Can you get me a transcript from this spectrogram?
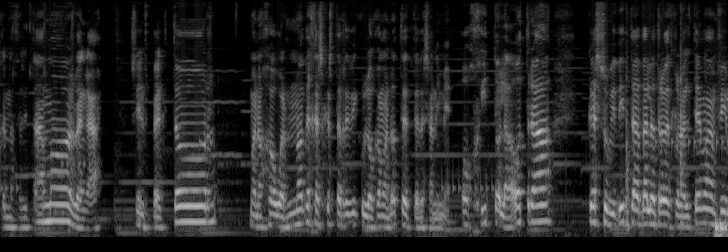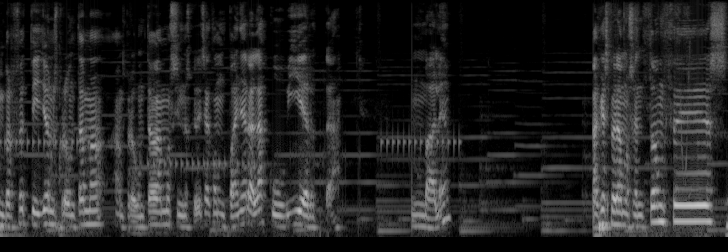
que necesitamos. Venga, inspector. Bueno, Howard, no dejes que este ridículo camarote te desanime. Ojito la otra, es subidita, dale otra vez con el tema. En fin, perfecto. Y yo nos preguntamos, preguntábamos si nos queréis acompañar a la cubierta. Vale. ¿A qué esperamos entonces?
